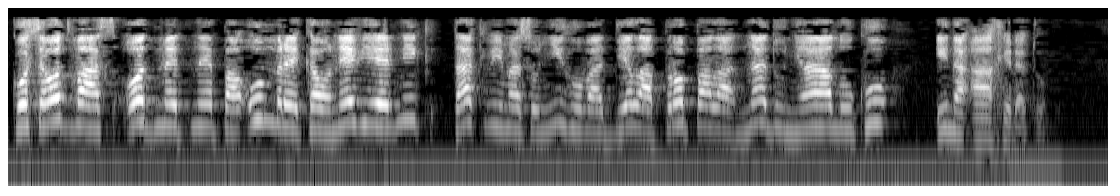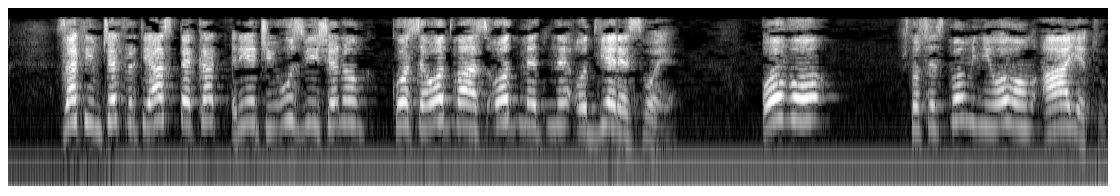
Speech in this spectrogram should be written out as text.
ko se od vas odmetne pa umre kao nevjernik, takvima su njihova dijela propala na Dunjaluku i na Ahiretu. Zatim četvrti aspekt riječi uzvišenog, ko se od vas odmetne od vjere svoje. Ovo što se spominje u ovom ajetu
